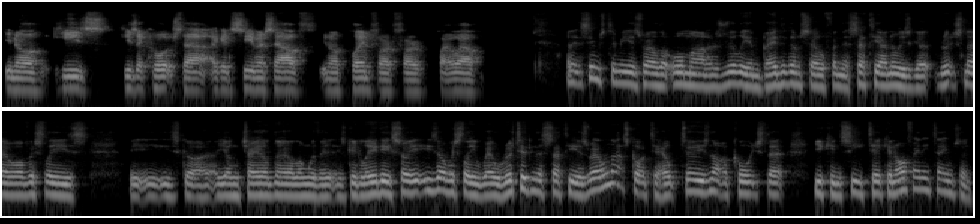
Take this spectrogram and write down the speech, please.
you know, he's he's a coach that I can see myself, you know, playing for for quite a while. And it seems to me as well that Omar has really embedded himself in the city. I know he's got roots now. Obviously, he's he's got a young child now along with his good lady. So he's obviously well rooted in the city as well and that's got to help too. He's not a coach that you can see taking off anytime soon.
